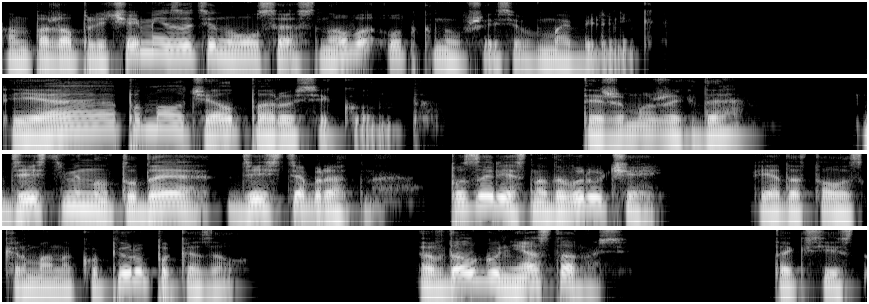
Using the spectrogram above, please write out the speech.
Он пожал плечами и затянулся, снова уткнувшись в мобильник. Я помолчал пару секунд. «Ты же мужик, да? Десять минут туда, десять обратно. Позарез надо, выручай». Я достал из кармана купюру, показал. «В долгу не останусь». Таксист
